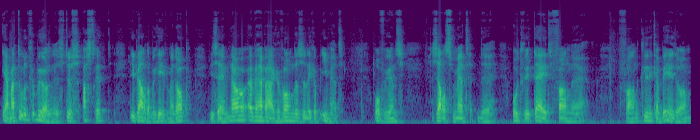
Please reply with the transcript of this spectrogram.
Ja, maar toen gebeurde het. Dus Astrid, die belde op een gegeven moment op. Die zei, nou, eh, we hebben haar gevonden, ze ligt op IMED. Overigens, zelfs met de autoriteit van, eh van Clinica Benidorm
